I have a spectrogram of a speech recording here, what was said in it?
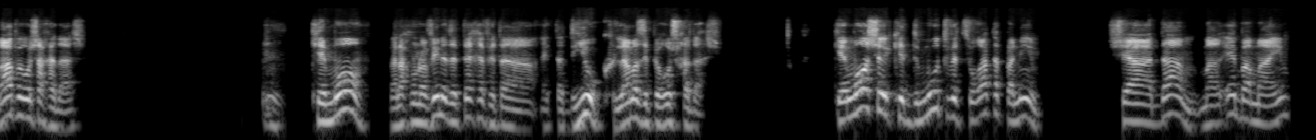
מה הפירוש החדש? כמו, ואנחנו נבין את זה תכף, את, ה, את הדיוק, למה זה פירוש חדש. כמו שכדמות וצורת הפנים שהאדם מראה במים,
